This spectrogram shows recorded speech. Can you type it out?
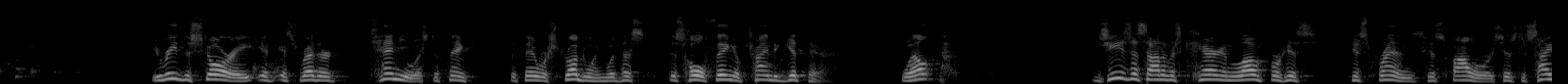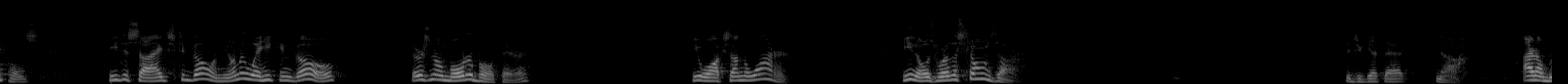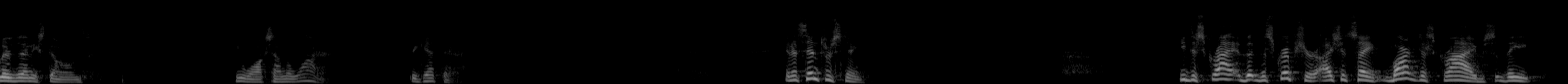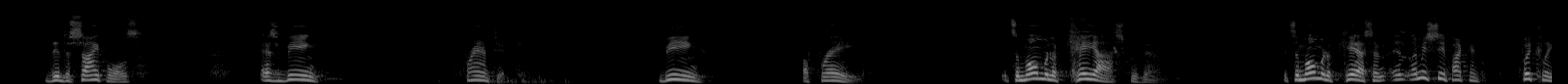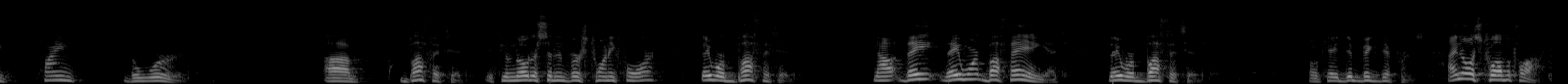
You read the story, it, it's rather tenuous to think that they were struggling with this, this whole thing of trying to get there. Well, Jesus, out of his care and love for his, his friends, his followers, his disciples, he decides to go. And the only way he can go, there's no motorboat there. He walks on the water. He knows where the stones are. Did you get that? No. I don't believe there's any stones. He walks on the water to get there. And it's interesting. He described the, the scripture, I should say, Mark describes the, the disciples as being frantic, being afraid. It's a moment of chaos for them. It's a moment of chaos. And, and let me see if I can quickly find the word. Um, buffeted. If you'll notice it in verse 24, they were buffeted. Now, they, they weren't buffeting it, they were buffeted. Okay, big difference. I know it's 12 o'clock.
